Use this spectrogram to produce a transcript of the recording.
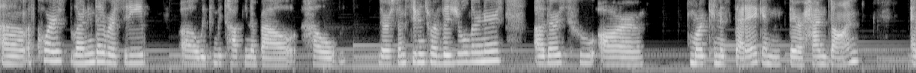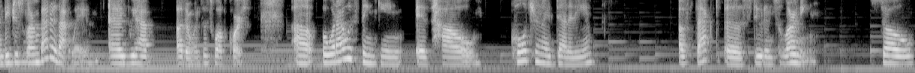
Um, of course, learning diversity, uh, we can be talking about how there are some students who are visual learners, others who are more kinesthetic and they're hands on, and they just learn better that way. And we have other ones as well, of course. Uh, but what I was thinking is how culture and identity affect a student's learning. So,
